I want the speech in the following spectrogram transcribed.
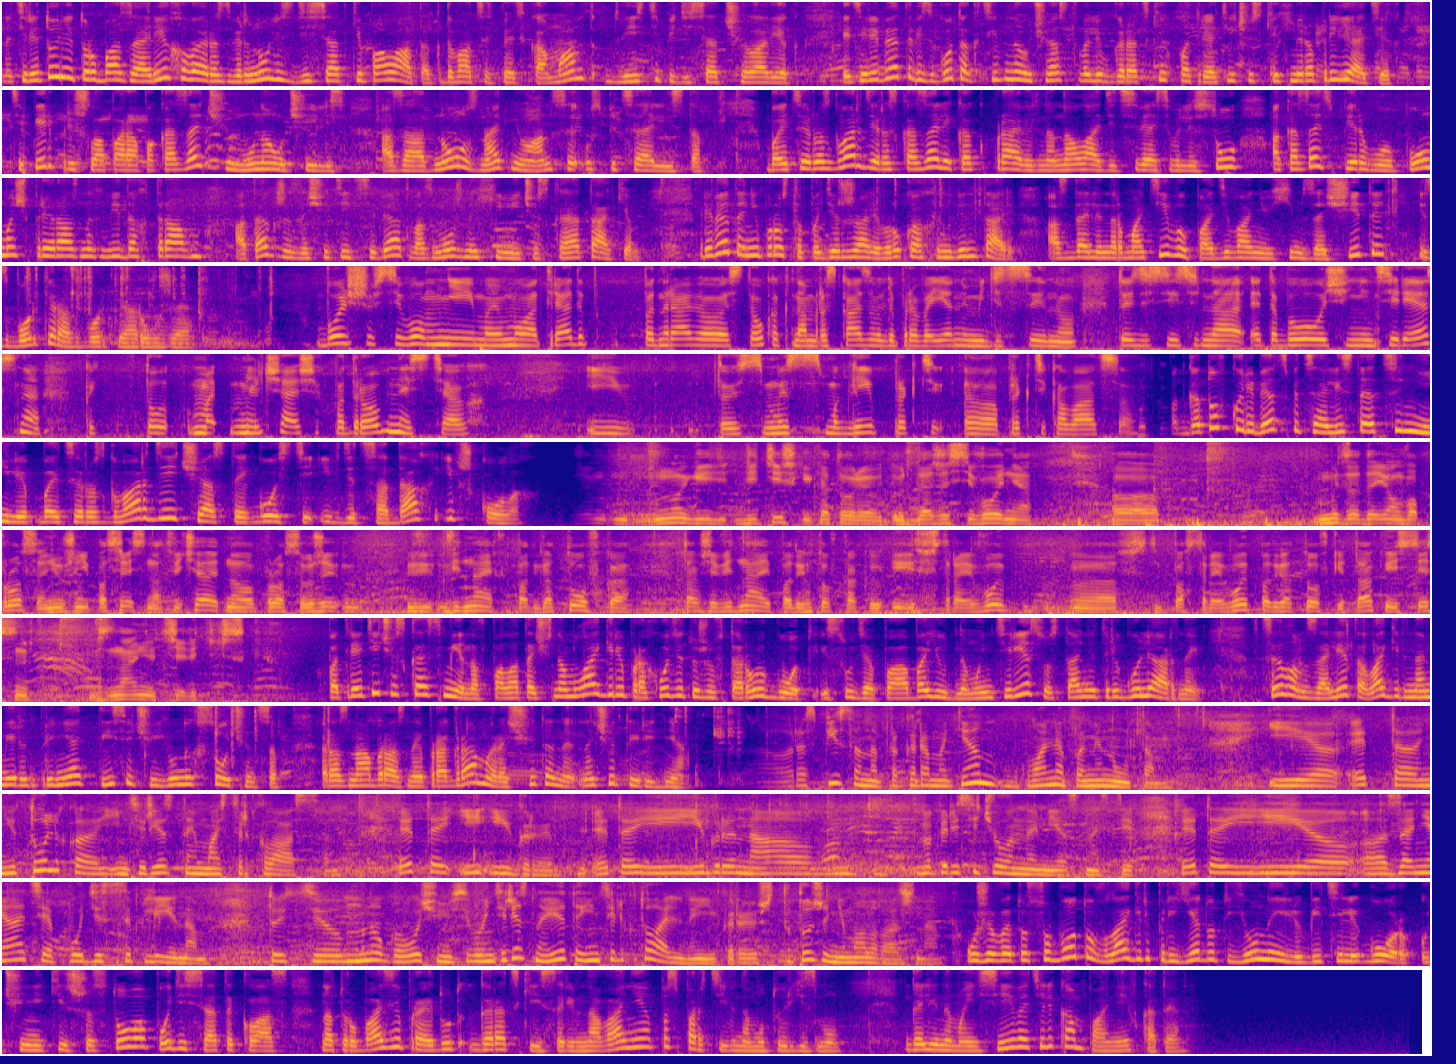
На территории турбазы Ореховая развернулись десятки палаток, 25 команд, 250 человек. Эти ребята весь год активно участвовали в городских патриотических мероприятиях. Теперь пришла пора показать, чему научились, а заодно узнать нюансы у специалистов. Бойцы Росгвардии рассказали, как правильно наладить связь в лесу, оказать первую помощь при разных видах травм, а также защитить себя от возможной химической атаки. Ребята не просто подержали в руках инвентарь, а сдали нормативы по одеванию химзащиты и сборке-разборке оружия. Больше всего мне и моему отряду понравилось то, как нам рассказывали про военную медицину. То есть, действительно, это было очень интересно, в мельчайших подробностях. И то есть мы смогли практи э, практиковаться. Подготовку ребят специалисты оценили. Бойцы Росгвардии – частые гости и в детсадах, и в школах. Многие детишки, которые даже сегодня э, мы задаем вопросы, они уже непосредственно отвечают на вопросы, уже видна их подготовка, также видна и подготовка как и в строевой, э, по строевой подготовке, так и, естественно, в знании теоретических. Патриотическая смена в палаточном лагере проходит уже второй год и, судя по обоюдному интересу, станет регулярной. В целом, за лето лагерь намерен принять тысячи юных сочинцев. Разнообразные программы рассчитаны на четыре дня. Расписана программа дня буквально по минутам. И это не только интересные мастер-классы, это и игры, это и игры на, в пересеченной местности, это и э, занятия по дисциплинам. То есть э, много очень всего интересного, и это интеллектуальные игры, что тоже немаловажно. Уже в эту субботу в лагерь приедут юные любители гор, ученики с 6 по 10 класс. На турбазе пройдут городские соревнования по спортивному туризму. Галина Моисеева, телекомпания ВКТ.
